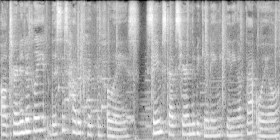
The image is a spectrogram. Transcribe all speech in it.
Alternatively, this is how to cook the fillets. Same steps here in the beginning, heating up that oil.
